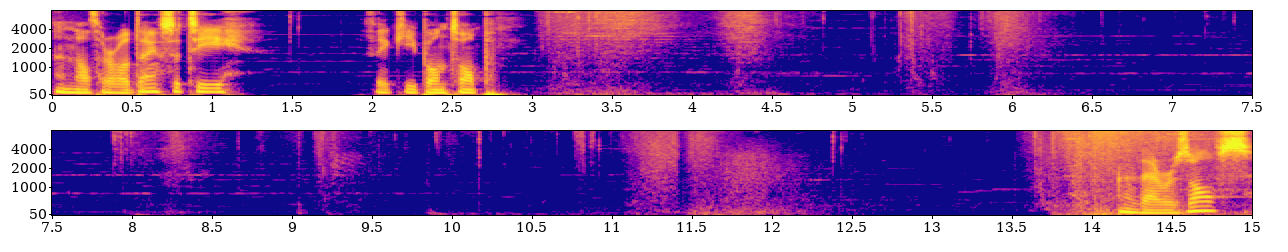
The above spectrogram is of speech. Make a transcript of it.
Another Audacity. They keep on top. That resolves.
